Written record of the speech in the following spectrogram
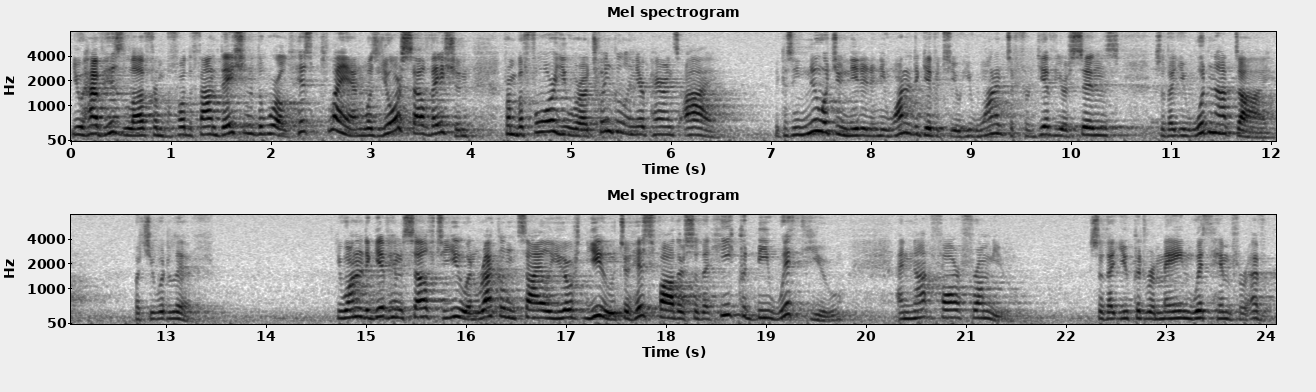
You have his love from before the foundation of the world. His plan was your salvation from before you were a twinkle in your parents' eye. Because he knew what you needed and he wanted to give it to you. He wanted to forgive your sins so that you would not die, but you would live. He wanted to give himself to you and reconcile your, you to his Father so that he could be with you and not far from you, so that you could remain with him forever?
